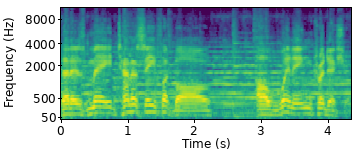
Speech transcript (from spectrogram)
that has made Tennessee football a winning tradition.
